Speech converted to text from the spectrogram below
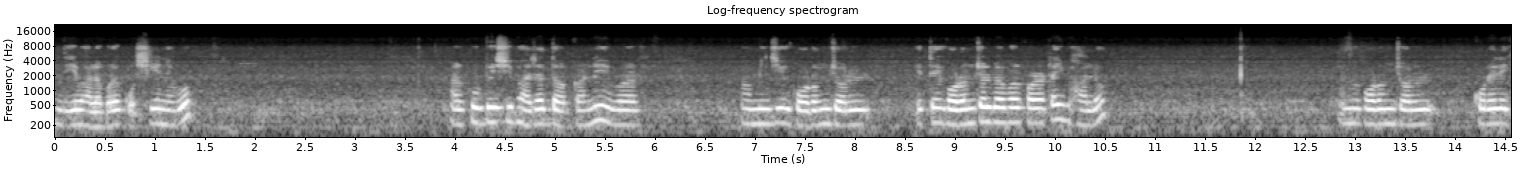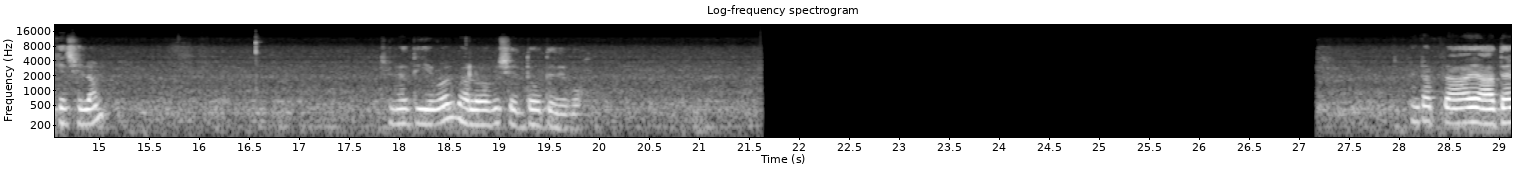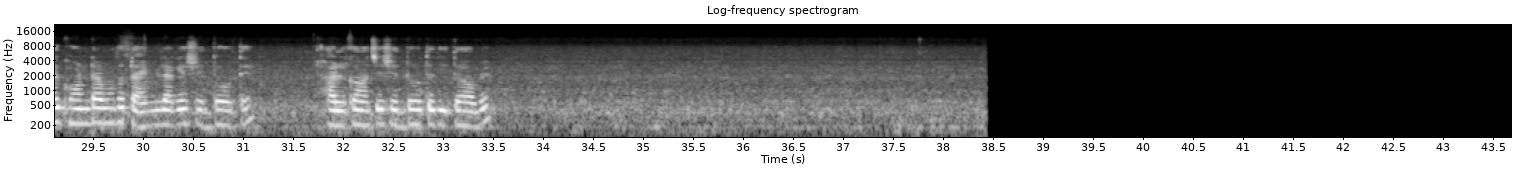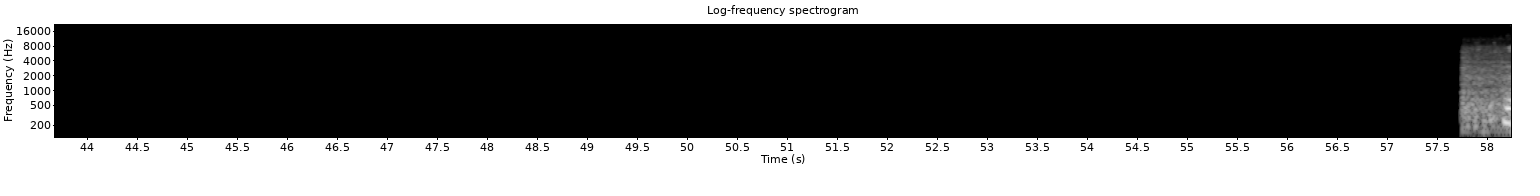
দিয়ে ভালো করে কষিয়ে নেব। আর খুব বেশি ভাজার দরকার নেই। এবার আমি যে গরম জল, এতে গরম জল ব্যবহার করাটাই ভালো। আমি গরম জল করে রেখেছিলাম। সেটা দিয়ে এবার ভালোভাবে সেদ্ধ হতে দেবো। এটা প্রায় আধ এক ঘণ্টার মতো টাইম লাগে সেদ্ধ হতে। হালকা আঁচে সেদ্ধ হতে দিতে হবে।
